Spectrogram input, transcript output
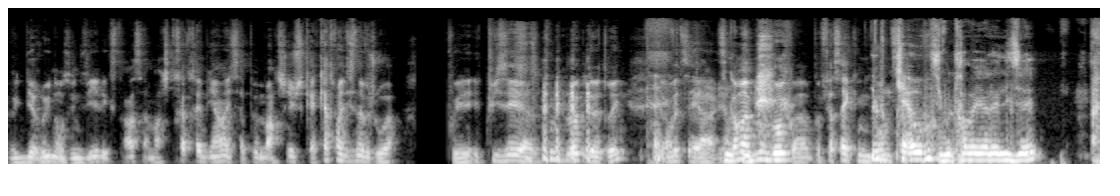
avec des rues dans une ville, etc. Ça marche très très bien et ça peut marcher jusqu'à 99 joueurs. Vous pouvez épuiser euh, tout le bloc de trucs. Et en fait, c'est euh, comme un bingo, quoi. On peut faire ça avec une grande chaos. Si vous travaillez à l'Elysée,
